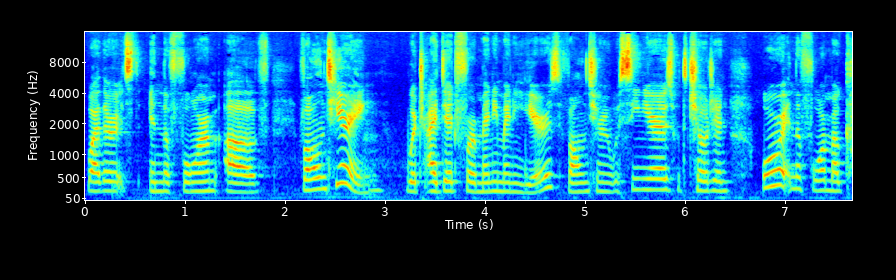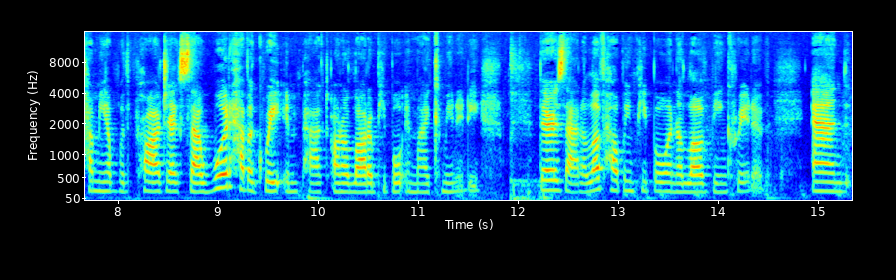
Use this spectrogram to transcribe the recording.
whether it's in the form of volunteering, which I did for many, many years, volunteering with seniors, with children, or in the form of coming up with projects that would have a great impact on a lot of people in my community. There's that. I love helping people and I love being creative. And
